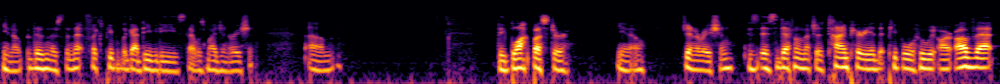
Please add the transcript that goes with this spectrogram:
you know, but then there's the Netflix people that got DVDs. That was my generation. Um, the blockbuster, you know, generation is, is definitely much a time period that people who are of that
